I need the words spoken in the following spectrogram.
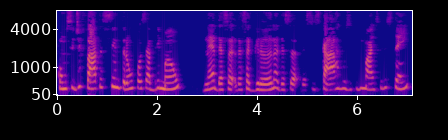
Como se de fato esse centrão fosse abrir mão, né, dessa, dessa grana, dessa, desses cargos e tudo mais que eles têm,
